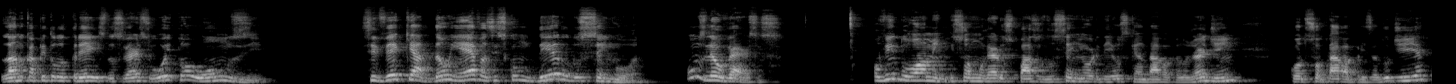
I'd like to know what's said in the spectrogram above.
Lá no capítulo 3, dos versos 8 ao 11. Se vê que Adão e Eva se esconderam do Senhor. Vamos ler os versos. Ouvindo o homem e sua mulher os passos do Senhor Deus que andava pelo jardim, quando soprava a brisa do dia,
